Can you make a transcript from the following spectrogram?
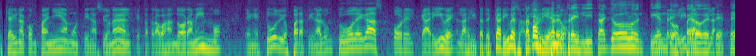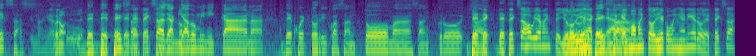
es que hay una compañía multinacional que está trabajando ahora mismo en estudios para tirar un tubo de gas por el Caribe, en las islitas del Caribe. Eso está Está bien, Pero corriendo. entre islitas yo lo entiendo, islitas pero la- desde Texas. Imagínate Bueno, tú. Desde Texas. Desde Texas, O sea, de aquí no. a Dominicana, de Puerto Rico a San Tomás, San Croix. De. Tex- de Texas, obviamente, yo lo dije en, aqu- en Texas. aquel momento, lo dije como ingeniero, de Texas,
